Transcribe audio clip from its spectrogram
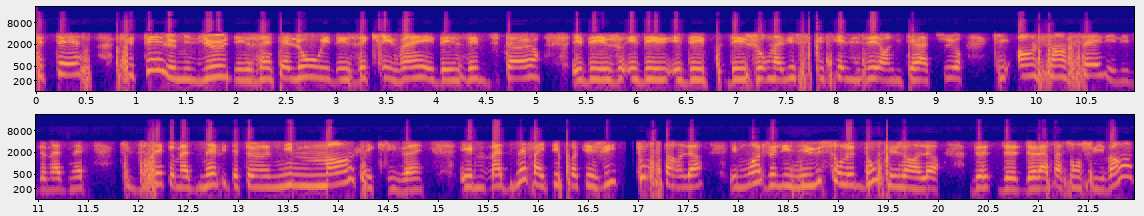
c'était c'était le milieu des intellos et des écrivains et des éditeurs et des et des et des, journalistes spécialisés en littérature qui encensaient les livres de Madnef, qui disaient que Madnef était un immense écrivain. Et Madnef a été protégé tout ce temps-là. Et moi, je les ai eus sur le dos, ces gens-là, de, de la façon suivante.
